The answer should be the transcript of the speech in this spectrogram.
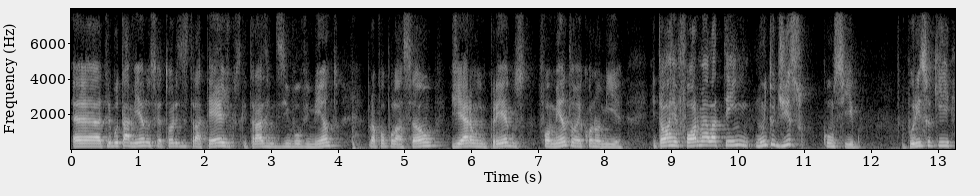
é, tributar menos setores estratégicos que trazem desenvolvimento para a população, geram empregos, fomentam a economia. Então a reforma ela tem muito disso consigo. Por isso que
